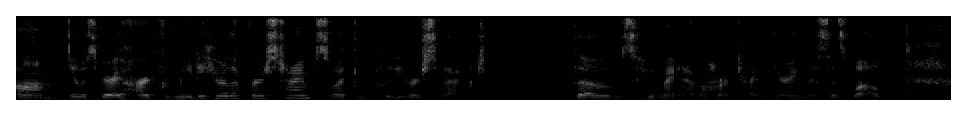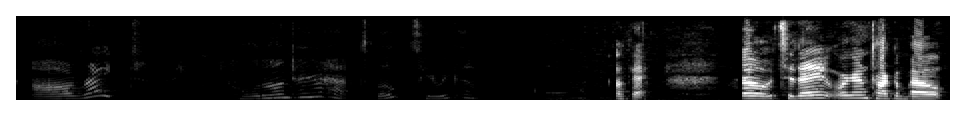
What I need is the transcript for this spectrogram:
Um, it was very hard for me to hear the first time, so I completely respect those who might have a hard time hearing this as well. All right, hold on to your hats, folks. Here we go. Okay, so today we're going to talk about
